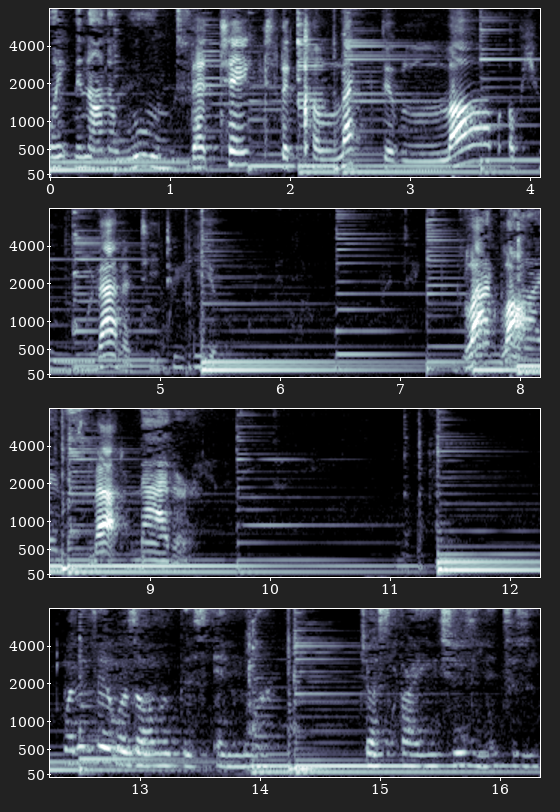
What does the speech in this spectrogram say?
ointment on a wound? that takes the collective love of humanity to heal. Black lives matter. Matter. What if it was all of this and more, just by you choosing it to be?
